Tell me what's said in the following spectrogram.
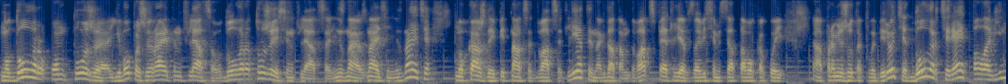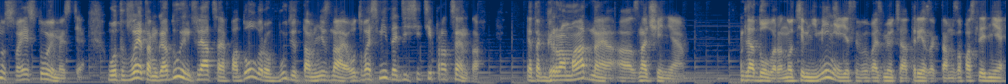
Но доллар, он тоже, его пожирает инфляция. У доллара тоже есть инфляция. Не знаю, знаете, не знаете, но каждые 15-20 лет, иногда там 25 лет, в зависимости от того, какой а, промежуток вы берете, доллар теряет половину своей стоимости. Вот в этом году инфляция по доллару будет там, не знаю, от 8 до 10 процентов. Это громадное а, значение для доллара, но тем не менее, если вы возьмете отрезок там за последние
